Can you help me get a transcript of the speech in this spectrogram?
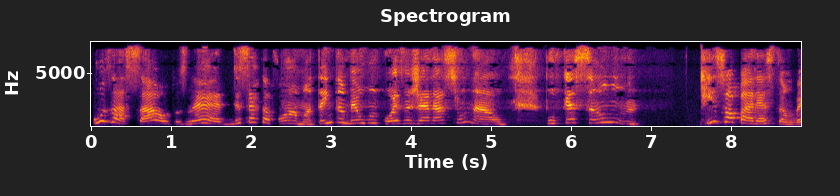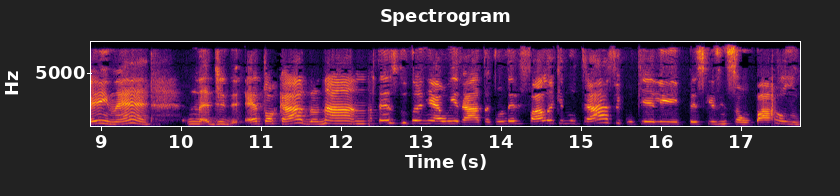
Os assaltos, né, de certa forma, tem também uma coisa geracional, porque são. Isso aparece também, né? Né, de, é tocado na, na, tese do Daniel Irata, quando ele fala que no tráfico que ele pesquisa em São Paulo,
